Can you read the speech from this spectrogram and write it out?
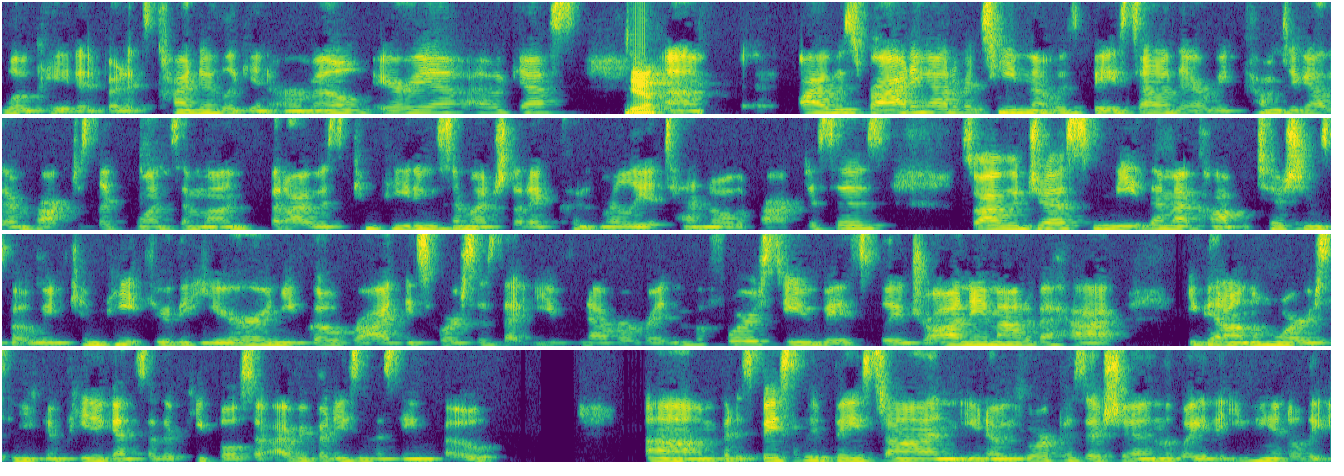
located, but it's kind of like in Irmo area, I would guess. Yeah. Um, I was riding out of a team that was based out of there. We'd come together and practice like once a month, but I was competing so much that I couldn't really attend all the practices. So I would just meet them at competitions, but we'd compete through the year and you go ride these horses that you've never ridden before. So you basically draw a name out of a hat, you get on the horse and you compete against other people. So everybody's in the same boat. Um, but it's basically based on, you know, your position, the way that you handle the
